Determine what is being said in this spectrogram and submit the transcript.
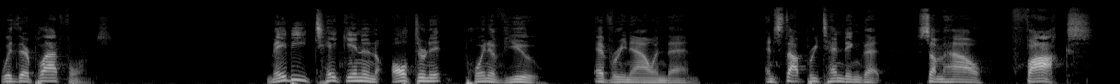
with their platforms. Maybe take in an alternate point of view every now and then and stop pretending that somehow Fox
